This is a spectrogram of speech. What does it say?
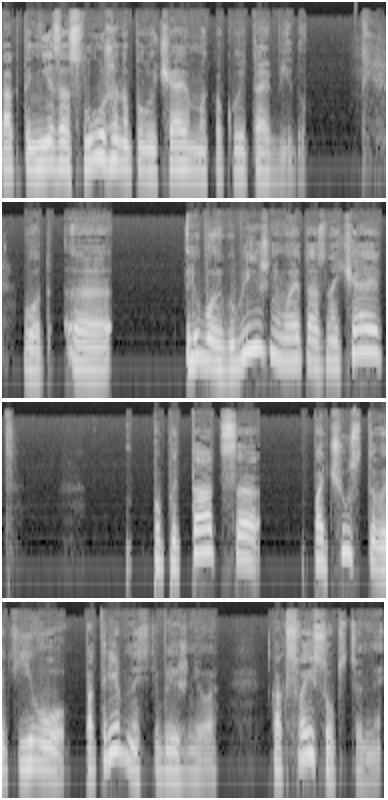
как-то незаслуженно получаем мы какую-то обиду. Вот. Э, любовь к ближнему это означает попытаться почувствовать его потребности ближнего как свои собственные.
